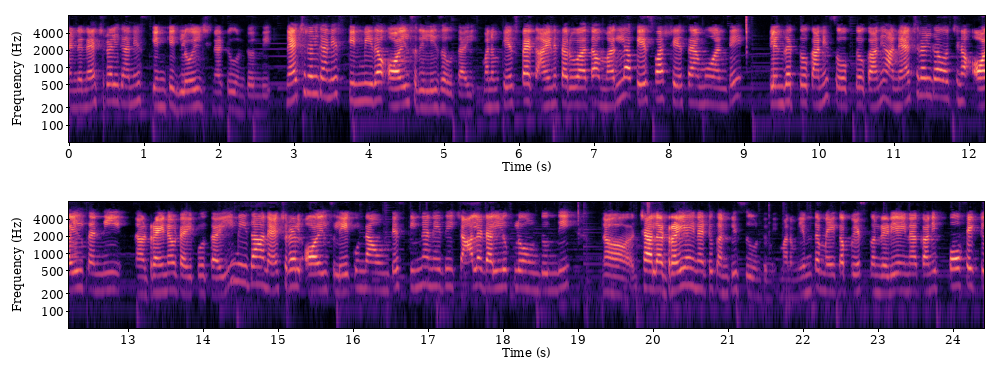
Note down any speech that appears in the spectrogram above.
అండ్ నేచురల్ గానే స్కిన్కి గ్లో ఇచ్చినట్టు ఉంటుంది. నేచురల్ గానే స్కిన్ మీద ఆయిల్స్ రిలీజ్ అవుతాయి. మనం ఫేస్ ప్యాక్ అయిన తర్వాత మళ్ళా ఫేస్ వాష్ చేసాము అంటే క్లెన్జర్తో కానీ సోప్తో కానీ ఆ నేచురల్గా వచ్చిన ఆయిల్స్ అన్ని డ్రైన్ అవుట్ అయిపోతాయి. మీద నేచురల్ ఆయిల్స్ లేకుండా ఉంటే స్కిన్ అనేది చాలా డల్ లుక్లో ఉంటుంది. చాలా డ్రై అయినట్టు కనిపిస్తూ ఉంటుంది. మనం ఎంత మేకప్ వేసుకొని రెడీ అయినా కానీ పర్ఫెక్ట్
